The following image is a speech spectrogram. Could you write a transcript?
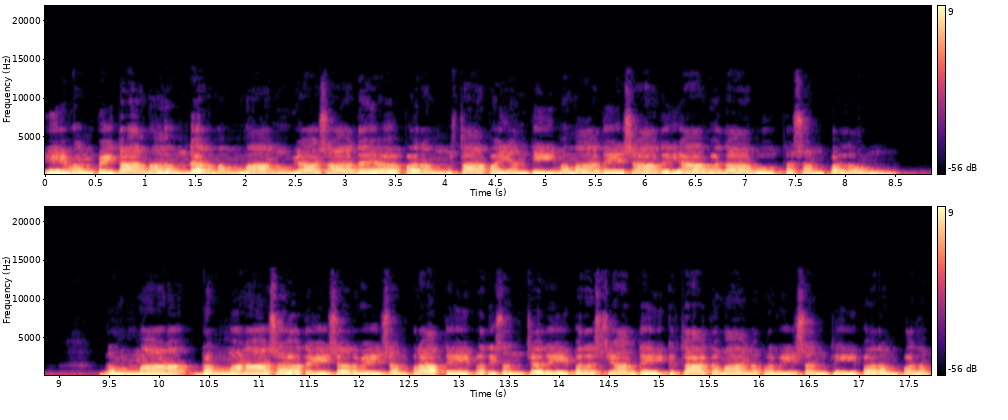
एवं पैतामहं धर्मं मानुव्यासादय परं स्थापयन्ति ममादेशात् यावदाभूतसम्पलम्। ब्रह्मण ब्रह्मणा सह ते सर्वे सम्प्राप्ते प्रतिसञ्चरे परस्यान्ते कृतात्मान् प्रविशन्ति परं पदम्।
